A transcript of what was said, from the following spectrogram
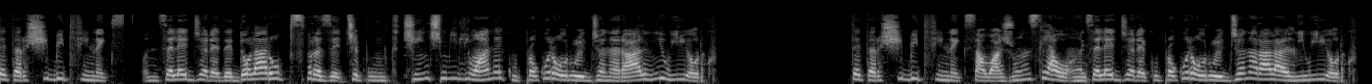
Tether și Bitfinex, înțelegere de dolar 18.5 milioane cu procurorul general New York. Tether și Bitfinex au ajuns la o înțelegere cu procurorul general al New York.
